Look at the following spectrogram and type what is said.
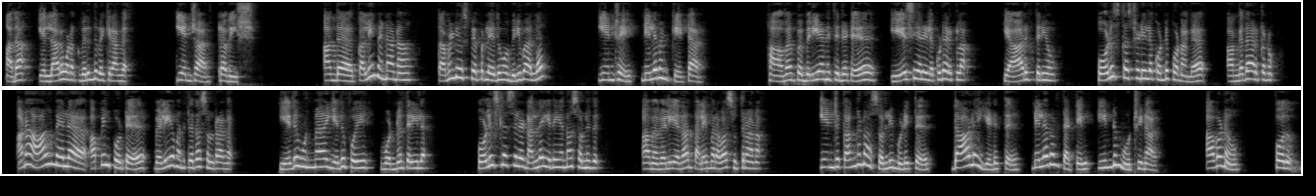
அதான் எல்லாரும் உனக்கு விருந்து வைக்கிறாங்க என்றான் ரவீஷ். அந்த கலீம் என்னானா? தமிழ் நியூஸ் பேப்பர்ல எதுவும் விரிவா இல்ல? என்றே நிலவன் கேட்டான். அவன் இப்ப பிரியாணி தின்னுட்டு ஏசி அறையில கூட இருக்கலாம். யாருக்கு தெரியும்? போலீஸ் கஸ்டடியில கொண்டு போனாங்க. அங்கதான் இருக்கணும். ஆனா ஆள் மேல அப்பீல் போட்டு வெளியே வந்துட்டு தான் சொல்றாங்க. எது உண்மை எது பொய் ஒன்னும் தெரியல. போலீஸ்ல சில நல்ல இதயம் தான் சொல்லுது. அவன் வெளியே தான் தலைமறைவா சுத்துறானா என்று கங்கனா சொல்லி முடித்து தாளை எடுத்து நிலவன் தட்டில் இன்னும் ஊற்றினாள். அவனோ போதும்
